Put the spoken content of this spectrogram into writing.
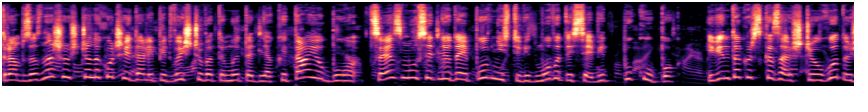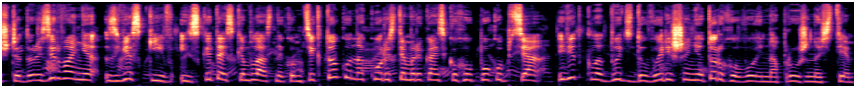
Трамп зазначив, що не хоче й далі підвищувати мита для Китаю, бо це змусить людей повністю відмовитися від покупок. І він також сказав, що угоду щодо розірвання зв'язків із китайським власником Тіктоку на користь американського покупця відкладуть до вирішення торгової напруженості.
